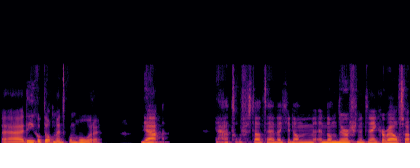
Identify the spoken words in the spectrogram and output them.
uh, die ik op dat moment kon horen. Ja, ja, tof is dat, hè? Dat je dan, en dan durf je het in één keer wel of zo.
